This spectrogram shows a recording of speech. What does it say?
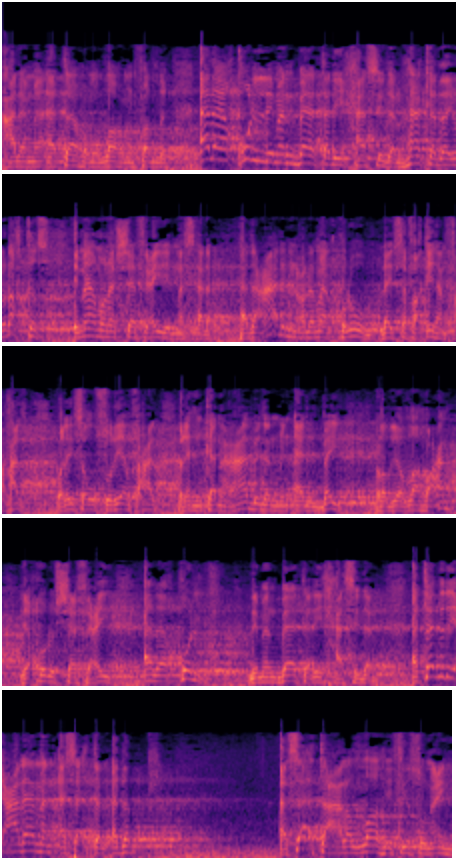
على ما آتاهم الله من فضله. ألا يقول لمن بات لي حاسدا. هكذا يلخص إمامنا الشافعي المسألة. هذا عالم من علماء القلوب. ليس فقيها فحسب وليس أصوليا فحسب ولكن كان عابدا من آل البيت رضي الله عنه. يقول الشافعي ألا قل لمن بات لي حاسدا. أتدري على من أسأت الأدب؟ أسأت على الله في صنعه.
